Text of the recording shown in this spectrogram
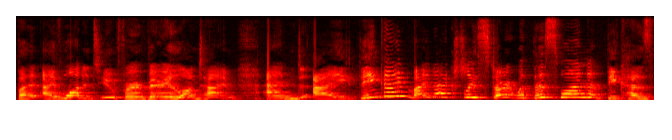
but I've wanted to for a very long time, and I think I might actually start with this one because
